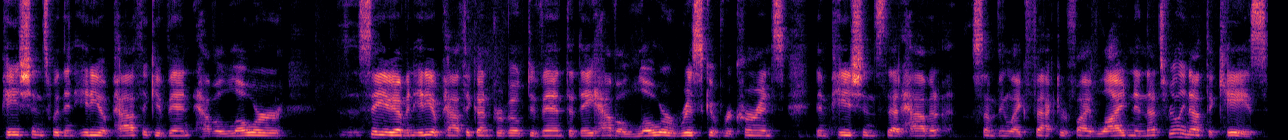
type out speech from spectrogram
patients with an idiopathic event have a lower say you have an idiopathic unprovoked event that they have a lower risk of recurrence than patients that have something like factor V Leiden, and that's really not the case.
